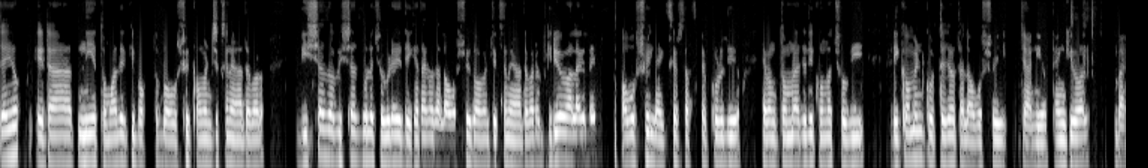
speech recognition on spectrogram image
যাই হোক, এটা নিয়ে তোমাদের কি বক্তব্য অবশ্যই কমেন্ট সেকশনে জানাতে পারো। বিশ্বাস, অবিশ্বাস বলে ছবিটা যদি দেখে থাকো, তাহলে অবশ্যই কমেন্ট সেকশনে জানাতে পারো। ভিডিও ভালো লাগলে অবশ্যই লাইক শেয়ার সাবস্ক্রাইব করে দিও। এবং তোমরা যদি কোনো ছবি রিকমেন্ড করতে চাও তাহলে অবশ্যই জানিও। থ্যাংক ইউ অল বাই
